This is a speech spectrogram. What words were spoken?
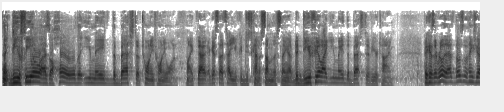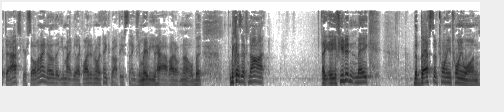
Like, do you feel as a whole that you made the best of 2021? Like that, I guess that's how you could just kind of sum this thing up. Do you feel like you made the best of your time? Because it really, those are the things you have to ask yourself. And I know that you might be like, well, I didn't really think about these things. Or maybe you have, I don't know. But because if not, if you didn't make the best of 2021,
